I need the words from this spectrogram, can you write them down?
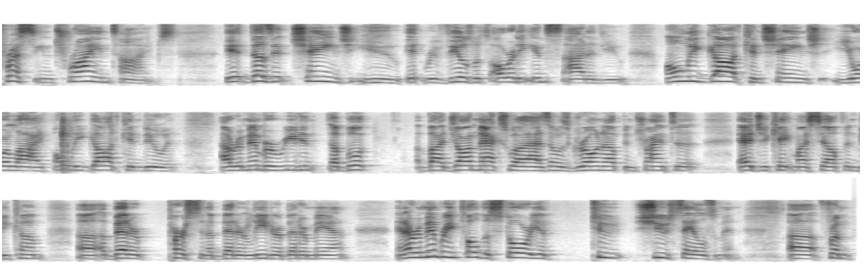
pressing, trying times. It doesn't change you, it reveals what's already inside of you. Only God can change your life, only God can do it. I remember reading a book by John Maxwell as I was growing up and trying to educate myself and become uh, a better person, a better leader, a better man. And I remember he told the story of two shoe salesmen uh, from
